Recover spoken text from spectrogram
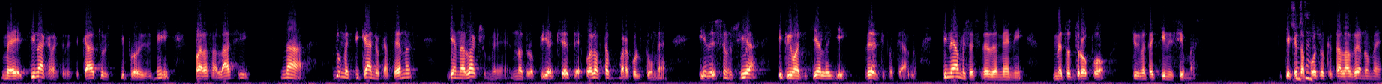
με κοινά χαρακτηριστικά, τουριστικοί προορισμοί, παραθαλάσσι, να δούμε τι κάνει ο καθένας για να αλλάξουμε νοοτροπία. Ξέρετε, όλα αυτά που παρακολουθούμε είναι στην ουσία η κλιματική αλλαγή. Δεν είναι τίποτε άλλο και είναι άμεσα συνδεδεμένη με τον τρόπο της μετακίνησής μας. Και κατά πόσο καταλαβαίνουμε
